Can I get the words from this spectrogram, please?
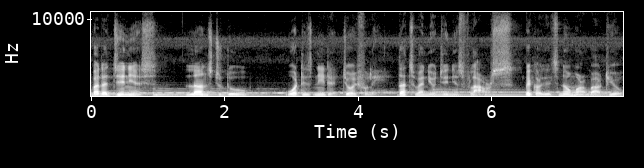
But a genius learns to do what is needed joyfully. That's when your genius flowers, because it's no more about you.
